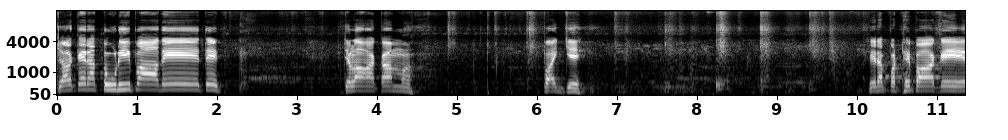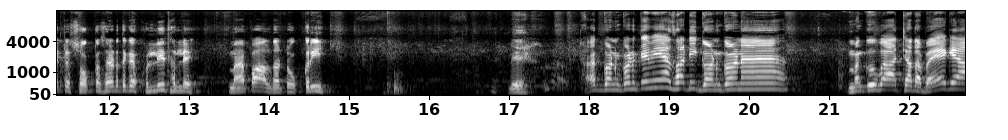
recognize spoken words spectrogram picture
ਚੱਲ ਕੇ ਨਾ ਤੂੜੀ ਪਾ ਦੇ ਤੇ ਚਲਾ ਕੰਮ। ਪਾਈਏ। ਕਿਹੜਾ ਪੱਠੇ ਪਾ ਕੇ ਤੇ ਸੁੱਕ ਸਿੱਟ ਕੇ ਖੁੱਲੀ ਥੱਲੇ? ਮੈਂ ਭਾਲਦਾ ਟੋਕਰੀ। ਵੇ, ਆ ਗੁਣਗੁਣ ਕਿਵੇਂ ਆ ਸਾਡੀ ਗੁਣਗੁਣ? ਮੰਗੂ ਬਾਦਸ਼ਾਹ ਤਾਂ ਬਹਿ ਗਿਆ।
